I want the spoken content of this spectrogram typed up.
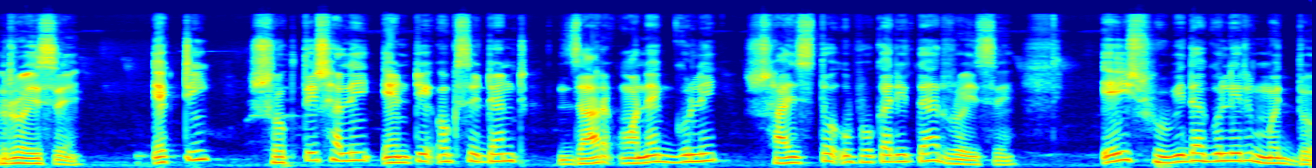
রয়েছে। একটি শক্তিশালী অ্যান্টিঅক্সিডেন্ট যার অনেকগুলি স্বাস্থ্য উপকারিতা রয়েছে। এই সুবিধাগুলির মধ্যে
